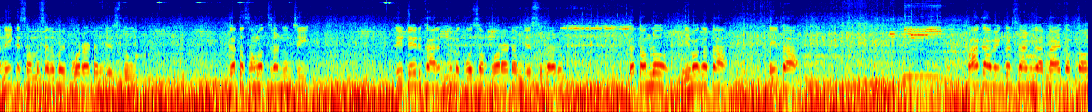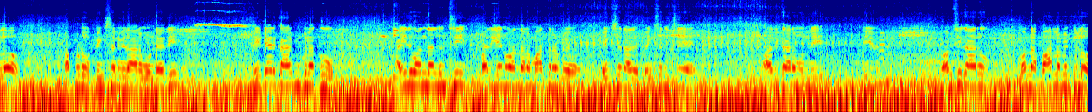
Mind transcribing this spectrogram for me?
అనేక సమస్యలపై పోరాటం చేస్తూ గత సంవత్సరం నుంచి రిటైర్డ్ కార్మికుల కోసం పోరాటం చేస్తున్నారు. గతంలో దివంగత నేత కాకా వెంకటస్వామి గారి నాయకత్వంలో అప్పుడు పింఛన్ విధానం ఉండేది. రిటైర్డ్ కార్మికులకు ఐదు వందల నుంచి పదిహేను వందల మాత్రం పెన్షన్ పెన్షన్ ఇచ్చే అధికారం ఉంది. ఈ వంశీ గారు మొన్న పార్లమెంటులో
